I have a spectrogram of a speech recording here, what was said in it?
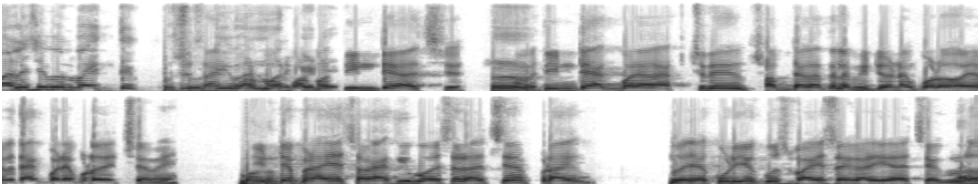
মাইলেজেবল বাইক দেখব ডিমান্ড মার্কেটে তিনটে আছে। তিনটে একবার অ্যাকচুয়ালি সব ভিডিও অনেক বড় হয়ে যাবে একবারে বলে দিচ্ছি আমি। তিনটে প্রায় সব একই বয়সের আছে প্রায় দু হাজার কুড়ি একুশ বাইশের গাড়ি আছে এগুলো।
